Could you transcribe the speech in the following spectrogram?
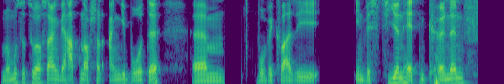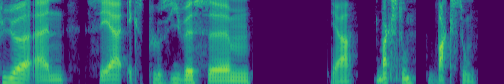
Und man muss dazu auch sagen, wir hatten auch schon Angebote, ähm, wo wir quasi investieren hätten können für ein sehr explosives, ähm, ja, Wachstum. Wachstum,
